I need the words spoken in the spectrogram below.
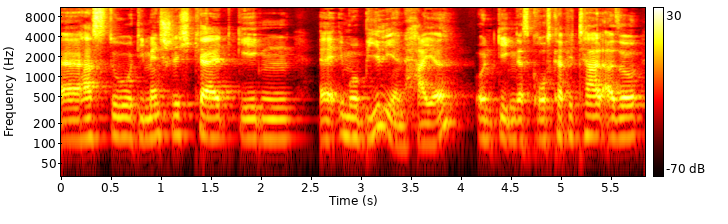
äh, hast du die Menschlichkeit gegen äh, Immobilienhaie und gegen das Großkapital. Also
